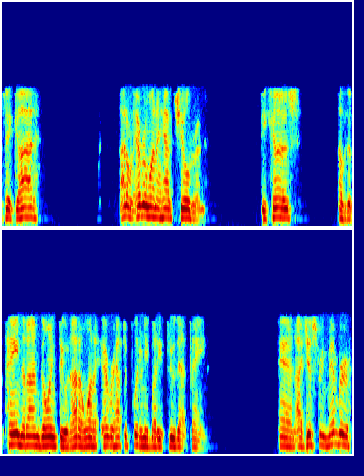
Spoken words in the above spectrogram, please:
I said God, I don't ever want to have children because of the pain that I'm going through, and I don't want to ever have to put anybody through that pain. And I just remember,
